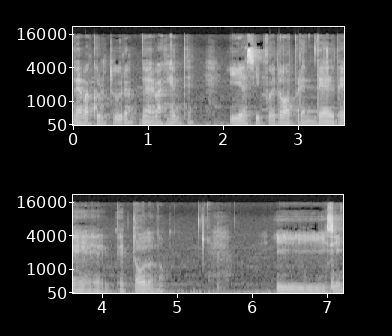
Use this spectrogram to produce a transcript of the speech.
nueva cultura, nueva gente y así puedo aprender de, de todo, ¿no? Y sí,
